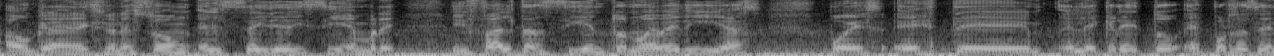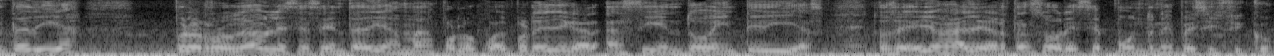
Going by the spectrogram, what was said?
aunque las elecciones son el 6 de diciembre y faltan 109 días, pues este el decreto es por 60 días, prorrogable 60 días más, por lo cual podría llegar a 120 días. Entonces ellos alertan sobre ese punto en específico.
